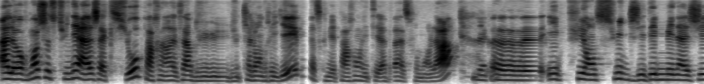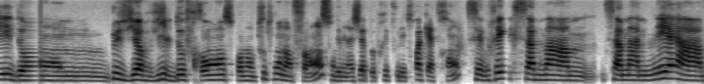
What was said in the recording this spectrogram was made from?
Alors, moi, je suis née à Ajaccio par un hasard du, calendrier, parce que mes parents étaient là-bas à ce moment-là. Euh, et puis ensuite, j'ai déménagé dans plusieurs plusieurs villes de France pendant toute mon enfance. On déménageait à peu près tous les 3-4 ans. C'est vrai que ça m'a, ça m'a amené à,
